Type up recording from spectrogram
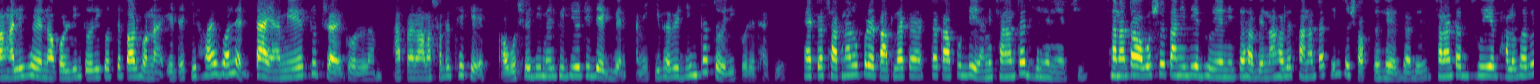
বাঙালি হয়ে নকল ডিম তৈরি করতে পারব না, এটা কি হয় বলেন? তাই আমিও একটু ট্রাই করলাম। আপনারা আমার সাথে থেকে অবশ্যই ডিমের ভিডিওটি দেখবেন, আমি কীভাবে ডিমটা তৈরি করে থাকি। একটা ছাকনার উপরে পাতলা একটা কাপড় দিয়ে আমি ছানাটা ঢেলে নিয়েছি। ছানাটা অবশ্যই পানি দিয়ে ধুয়ে নিতে হবে, না হলে ছানাটা কিন্তু শক্ত হয়ে যাবে। ছানাটা ধুয়ে ভালোভাবে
